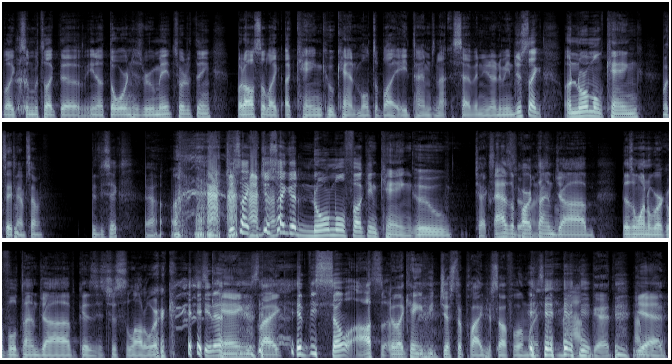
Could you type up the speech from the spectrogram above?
like similar to like the you know Thor and his roommate sort of thing, but also like a king who can't multiply eight times not seven. You know what I mean? Just like a normal king. What's eight times seven? Fifty six. Yeah. Just like just like a normal fucking king who Checks. has a part time job, doesn't want to work a full time job because it's just a lot of work. you know? King is like It'd be so awesome. They're like, hey, if you just applied yourself a little more, it's like, nah, I'm good. I'm Yeah. good.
